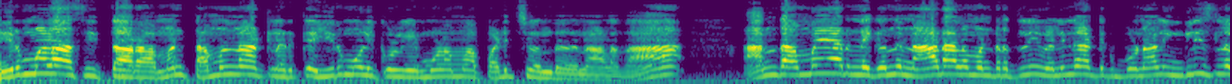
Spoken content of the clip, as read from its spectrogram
நிர்மலா சீதாராமன் தமிழ்நாட்டில் இருக்க இருமொழி கொள்கை மூலமா படிச்சு வந்ததுனாலதான் அந்த அம்மையார் இன்னைக்கு வந்து நாடாளுமன்றத்திலயும் வெளிநாட்டுக்கு போனாலும் இங்கிலீஷ்ல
